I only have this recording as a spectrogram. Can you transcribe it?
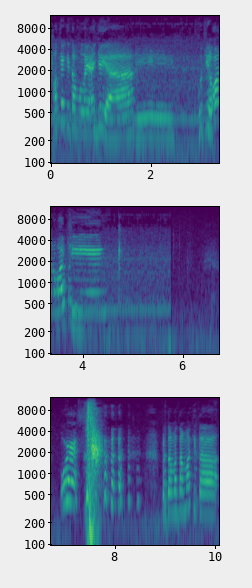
Oke, kita mulai aja ya. Eh, Good keep on watching. Wes. Pertama-tama kita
